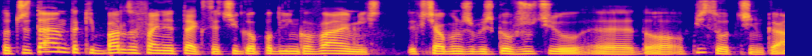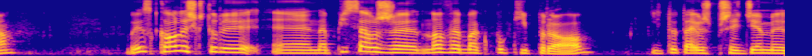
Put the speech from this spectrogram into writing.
to czytałem taki bardzo fajny tekst. Ja ci go podlinkowałem i ch chciałbym, żebyś go wrzucił e, do opisu odcinka. Bo jest koleś, który e, napisał, że nowe MacBooki Pro, i tutaj już przejdziemy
